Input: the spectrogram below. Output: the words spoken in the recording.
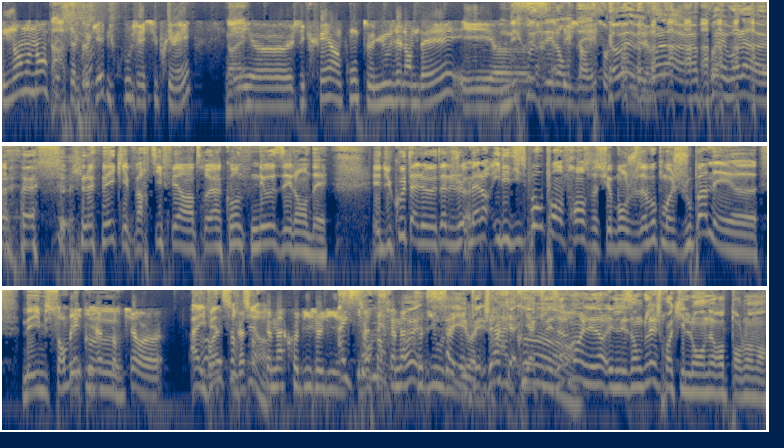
Non, non, non, en fait, Ah, ça buguait, du coup, j'ai supprimé. Ouais. Et euh, j'ai créé un compte néo-zélandais et... Euh, Néo-zélandais. Ah ouais, mais voilà, après, voilà. euh, Le mec est parti faire un truc, un compte néo-zélandais. Et du coup, t'as le, t'as le jeu. Mais alors, il est dispo ou pas en France? Parce que bon, je vous avoue que moi, je joue pas, mais euh, mais il me semblait que. il va sortir... Ah, il vient ouais, de sortir. mercredi, jeudi. Ah, il il sort mercredi ça, il y a jeudi, que les. Allemands et les, Anglais, je crois qu'ils l'ont en Europe pour le moment.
